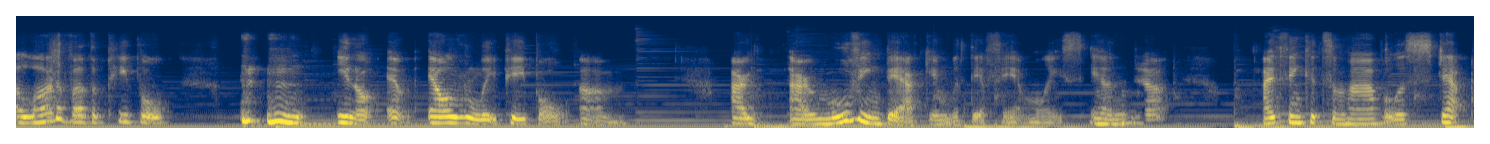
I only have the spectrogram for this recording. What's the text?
a lot of other people, you know, elderly people, um, are are moving back in with their families, and uh, I think it's a marvelous step.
